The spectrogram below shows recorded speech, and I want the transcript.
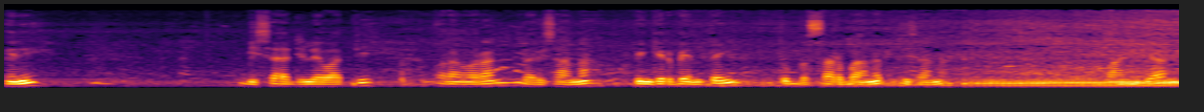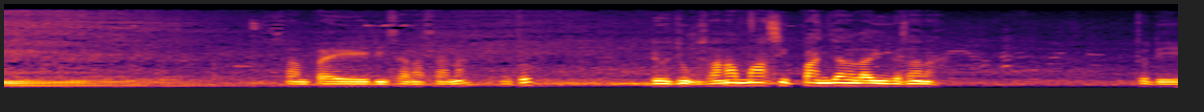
Ini bisa dilewati orang-orang dari sana. Pinggir benteng itu besar banget di sana. Panjang. Sampai di sana-sana itu. Di ujung sana masih panjang lagi ke sana. Itu di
